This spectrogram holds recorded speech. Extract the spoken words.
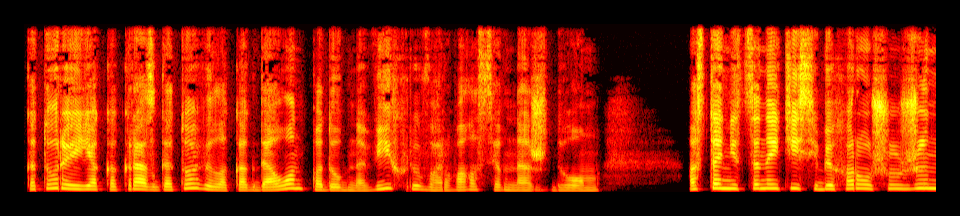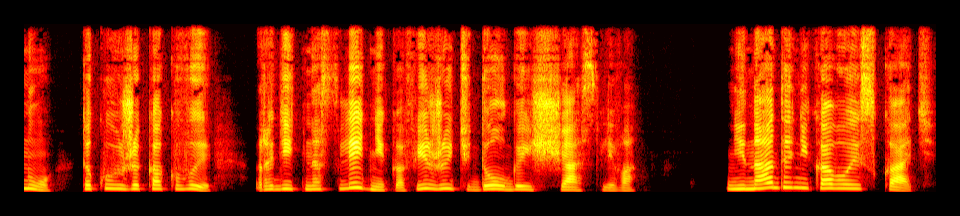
которые я как раз готовила, когда он, подобно вихрю, ворвался в наш дом. «Останется найти себе хорошую жену, такую же, как вы», родить наследников и жить долго и счастливо. Не надо никого искать.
